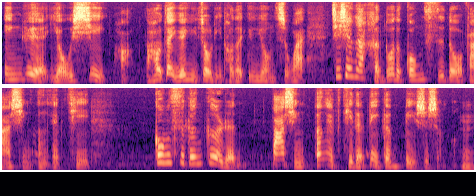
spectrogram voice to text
音乐、游戏哈，然后在元宇宙里头的运用之外，其实现在很多的公司都有发行 NFT，公司跟个人发行 NFT 的利跟弊是什么？嗯。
